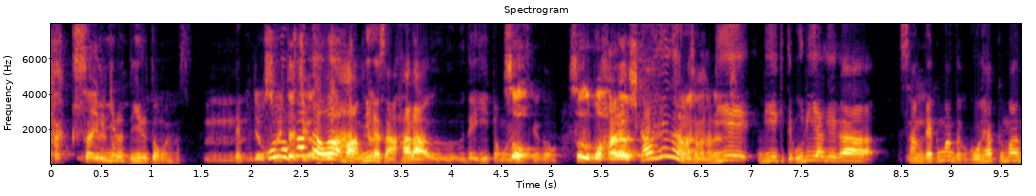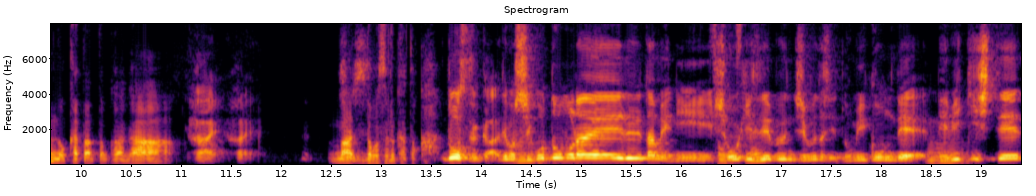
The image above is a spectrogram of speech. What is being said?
たくさんいると思う。いるいると思います。うんででもこの方はまあ皆さん払うでいいと思うんですけそどう。そう、もう払うしかない。大変なのはその利益利益って売り上げが300万とか500万の方とかが、はい、はい。まあどうするかとか。どうするか。でも仕事をもらえるために、消費税分自分たちで飲み込んで、うん値引きしてっ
